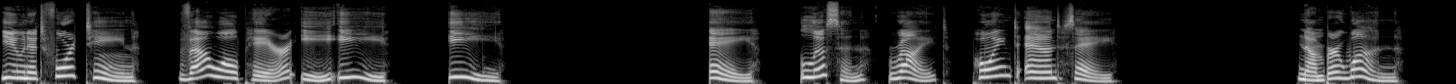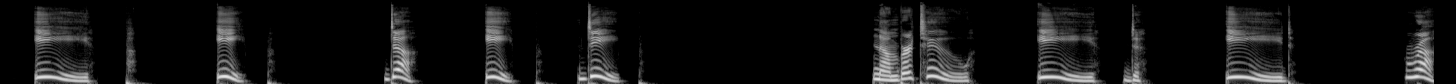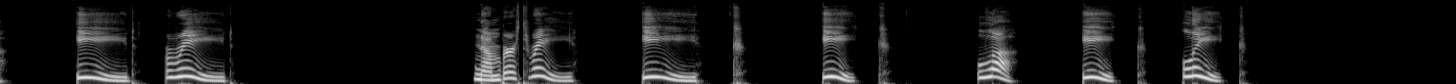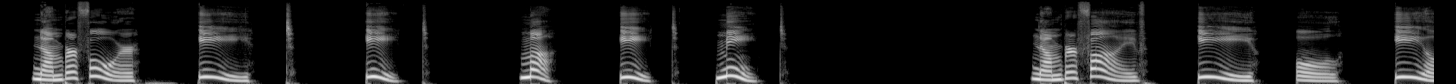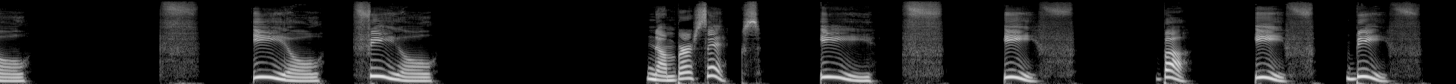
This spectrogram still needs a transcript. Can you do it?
Unit 14 Vowel pair EE. E. A. Listen, write, point, and say. Number 1. Eep. Eep. D. Eep. Deep. Number 2. Eed. Eed. R. Eed. Read. Number 3. Eek. Eek. L. Eek. Leak. Number 4. Eat. Eat. M. Eat. Meat. Number 5. Eel. Eel. F. Eel. Feel. Number 6. Eef. Eef. B. Eef. Beef.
